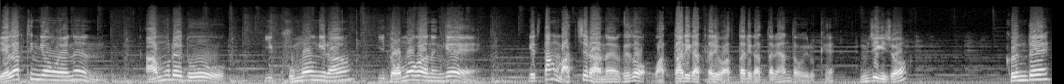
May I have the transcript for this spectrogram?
얘 같은 경우에는 아무래도 이 구멍이랑 이 넘어가는 게 이게 딱 맞질 않아요. 그래서 왔다리 갔다리 왔다리 갔다리 한다고 이렇게 움직이죠. 그런데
